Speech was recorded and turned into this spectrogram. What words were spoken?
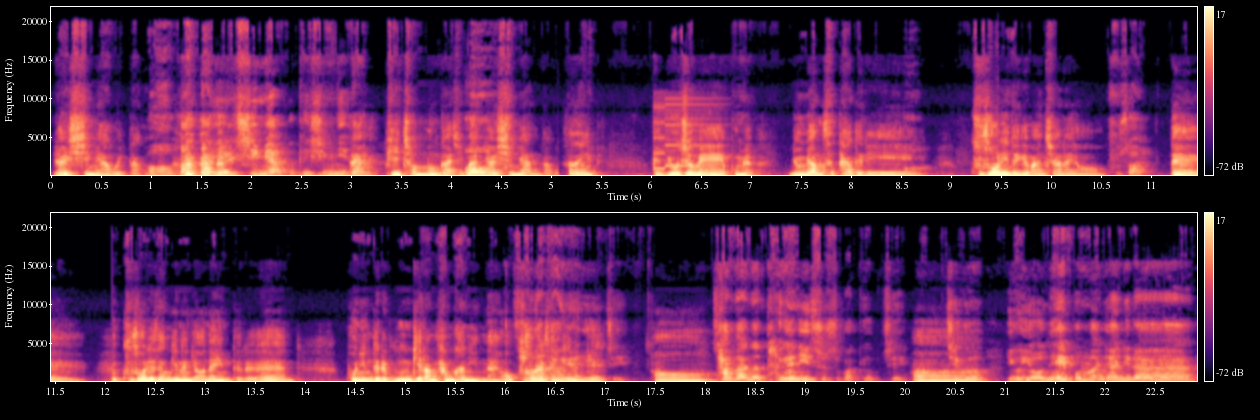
열심히 하고 있다고. 어, 막다 열심히 하고 계십니다. 네, 비전문가지만 어. 열심히 한다고. 선생님, 그 요즘에 보면 유명 스타들이 어. 구설이 되게 많잖아요. 구설? 네. 그 구설이 생기는 연예인들은 본인들의 운기랑 상관이 있나요? 구설이 상관 생기는 당연히 게? 있지. 어. 상관은 당연히 있을 수밖에 없지. 아. 지금 이거 연예인뿐만이 아니라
